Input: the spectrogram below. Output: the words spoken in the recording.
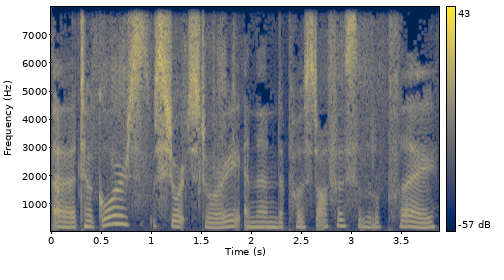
uh, Tagore's short story and then the post office a little play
